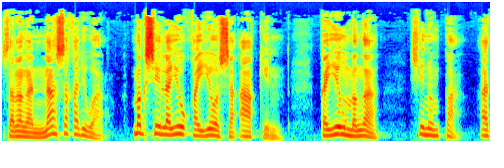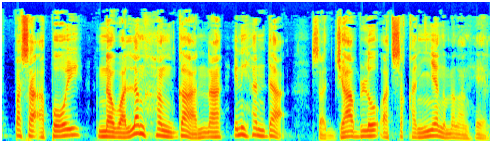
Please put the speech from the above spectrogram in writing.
sa mga nasa kaliwa, magsilayo kayo sa akin, kayong mga sinumpa at pasaapoy na walang hanggan na inihanda sa Diablo at sa kanyang mga anghel.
